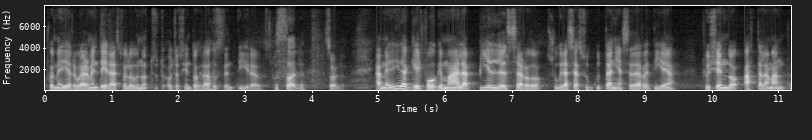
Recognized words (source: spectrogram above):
fue medida regularmente era solo de unos 800 grados centígrados. Solo. Solo. A medida que el fuego quemaba la piel del cerdo, su grasa subcutánea se derretía, fluyendo hasta la manta.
